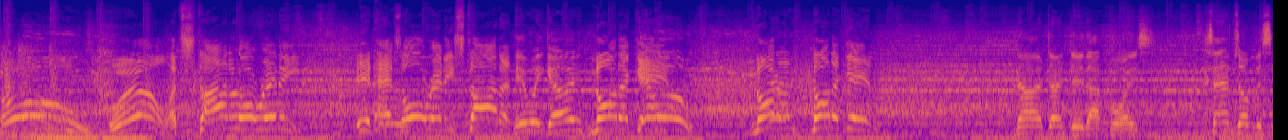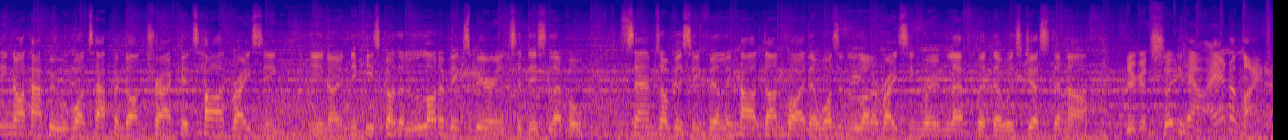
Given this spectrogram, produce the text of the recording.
Oh, well, it started already. It has already started. Here we go. Not again. Go. Not, not again. No, don't do that, boys. Sam's obviously not happy with what's happened on track. It's hard racing. You know, Nicki's got a lot of experience at this level. Sam's obviously feeling hard done by. There wasn't a lot of racing room left, but there was just enough. You can see how animated.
